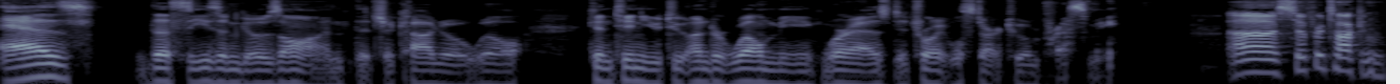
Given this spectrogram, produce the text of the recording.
as the season goes on that Chicago will continue to underwhelm me, whereas Detroit will start to impress me. Uh, so if we're talking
